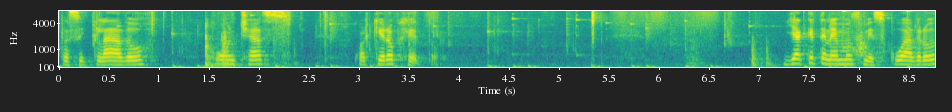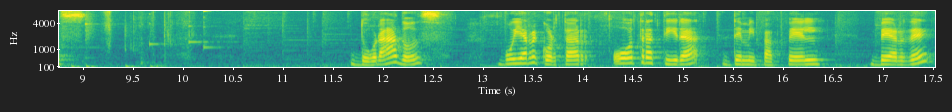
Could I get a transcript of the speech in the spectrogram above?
reciclado conchas cualquier objeto. Ya que tenemos mis cuadros dorados voy a recortar otra tira de mi papel verde,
